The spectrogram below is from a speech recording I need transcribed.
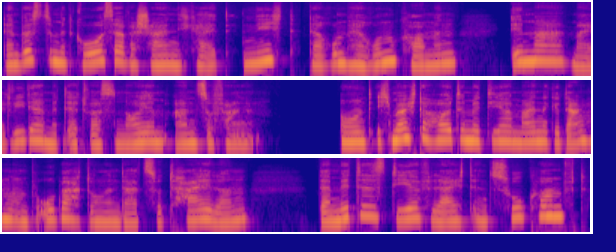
dann wirst du mit großer Wahrscheinlichkeit nicht darum herumkommen, immer mal wieder mit etwas Neuem anzufangen. Und ich möchte heute mit dir meine Gedanken und Beobachtungen dazu teilen, damit es dir vielleicht in Zukunft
